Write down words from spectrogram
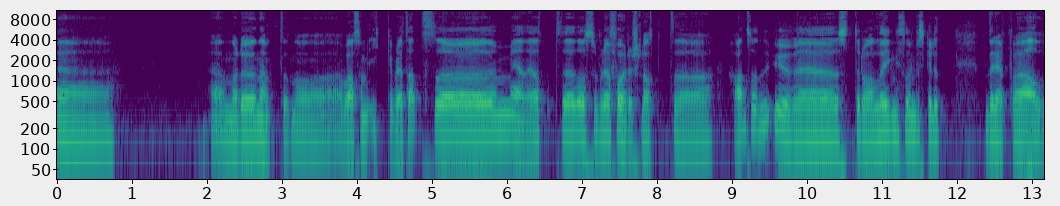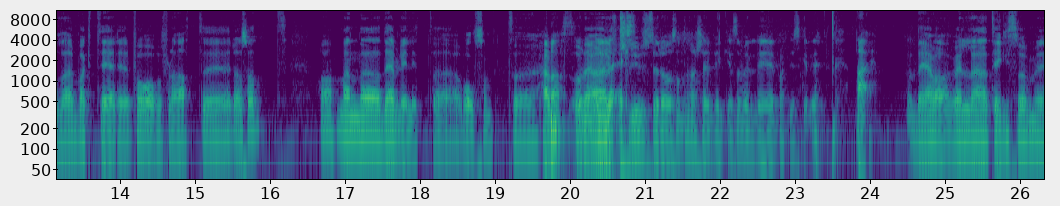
Uh, når du nevnte noe, hva som ikke ble tatt, så mener jeg at det også ble foreslått å ha en sånn UV-stråling som skulle drepe alle bakterier på overflater og sånt. Ja, men eh, det blir litt eh, voldsomt eh, her, da. Så Og, det og sånt kanskje heller ikke så veldig praktisk, eller? Nei. Det var vel ting som vi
